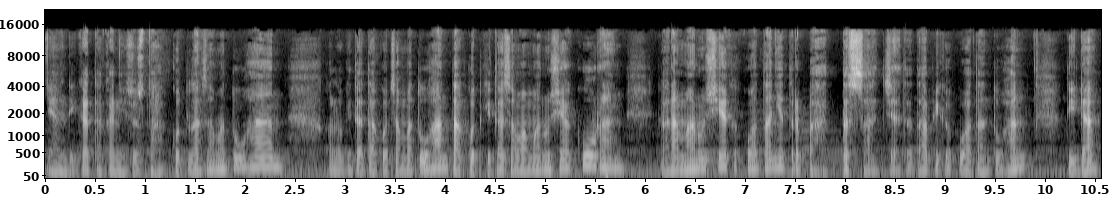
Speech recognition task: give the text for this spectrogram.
yang dikatakan Yesus takutlah sama Tuhan. Kalau kita takut sama Tuhan, takut kita sama manusia kurang. Karena manusia kekuatannya terbatas saja, tetapi kekuatan Tuhan tidak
